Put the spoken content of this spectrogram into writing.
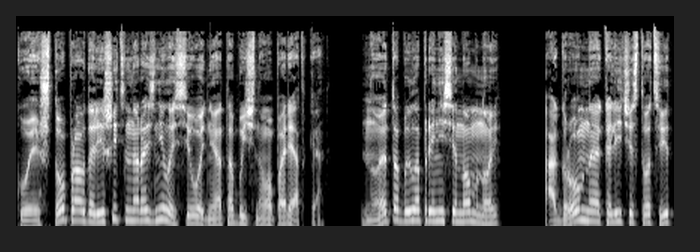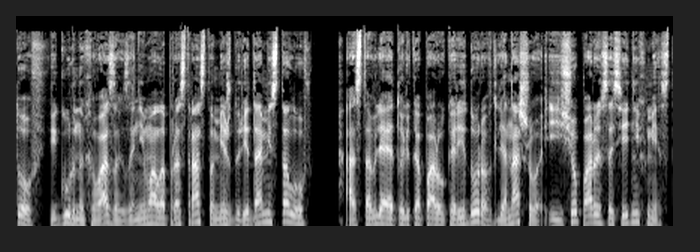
Кое-что, правда, решительно разнилось сегодня от обычного порядка. Но это было принесено мной. Огромное количество цветов в фигурных вазах занимало пространство между рядами столов, оставляя только пару коридоров для нашего и еще пары соседних мест.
